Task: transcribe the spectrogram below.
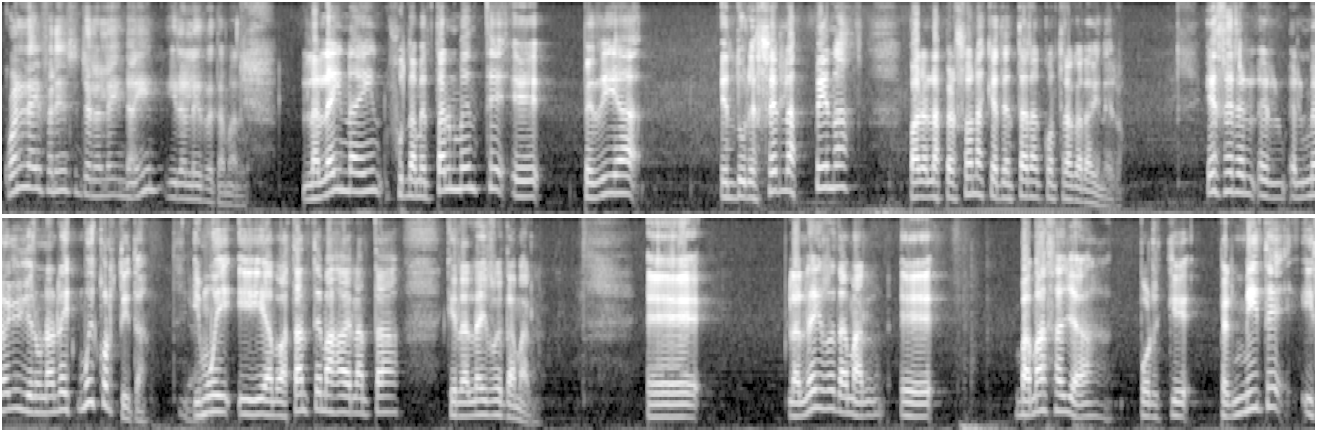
¿cuál es la diferencia entre la ley Naín y la ley Retamal? La ley Naín fundamentalmente eh, pedía endurecer las penas para las personas que atentaran contra carabineros. Ese era el, el, meollo y era una ley muy cortita y muy y bastante más adelantada que la ley Retamal. Eh, la ley Retamal eh, va más allá porque permite y,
